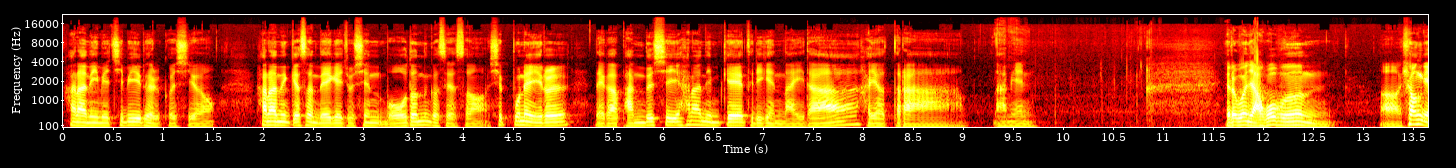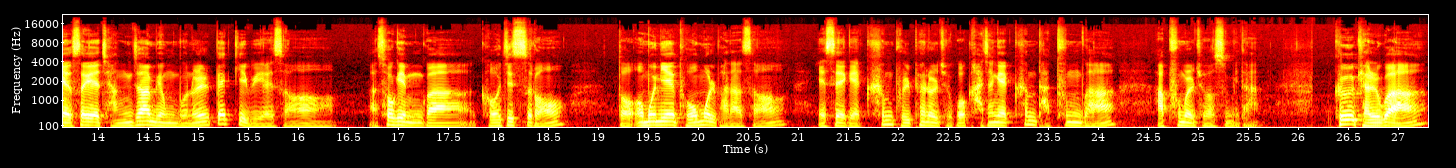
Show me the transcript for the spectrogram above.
하나님의 집이 될 것이요 하나님께서 내게 주신 모든 것에서 10분의 1을 내가 반드시 하나님께 드리겠나이다 하였더라. 아멘. 여러분 야곱은 어, 형 에서의 장자 명분을 뺏기 위해서 속임과 거짓으로 또 어머니의 도움을 받아서 에서에게 큰 불편을 주고 가정에 큰 다툼과 아픔을 주었습니다. 그 결과 아,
